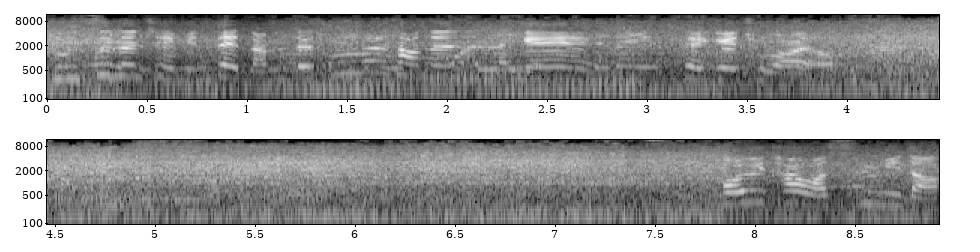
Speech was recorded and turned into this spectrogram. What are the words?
돈 쓰는 재미인데 남들 선물 사는 게 되게 좋아요. 거의 다 왔습니다.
